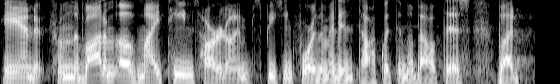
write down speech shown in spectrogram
and from the bottom of my team's heart, I'm speaking for them. I didn't talk with them about this, but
